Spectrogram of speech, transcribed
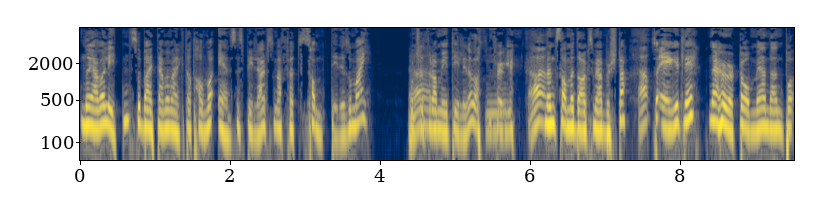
når jeg var liten, så beit jeg meg merke til at han var eneste spilleren som er født samtidig som meg. Bortsett fra mye tidligere, da, selvfølgelig. Ja, ja. Men samme dag som jeg har bursdag. Så egentlig, når jeg hørte om igjen den på,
